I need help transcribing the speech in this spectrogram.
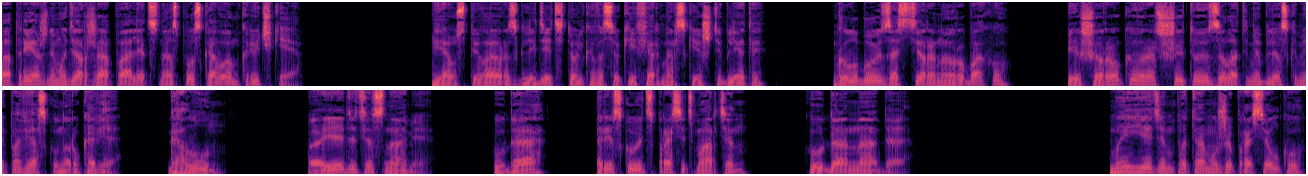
по-прежнему держа палец на спусковом крючке. Я успеваю разглядеть только высокие фермерские штиблеты, голубую застиранную рубаху и широкую, расшитую золотыми блесками повязку на рукаве. Галун. «Поедете с нами». «Куда?» — рискует спросить Мартин. «Куда надо?» Мы едем по тому же проселку,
